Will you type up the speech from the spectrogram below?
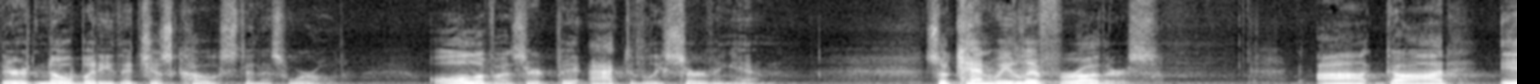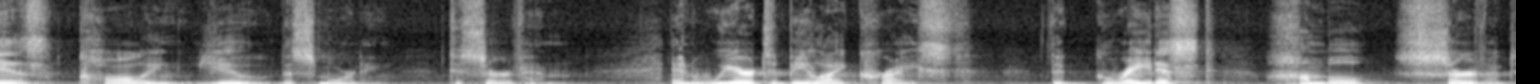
There's nobody that just coasts in this world. All of us are actively serving Him. So, can we live for others? Uh, God is calling you this morning to serve Him. And we are to be like Christ, the greatest humble servant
